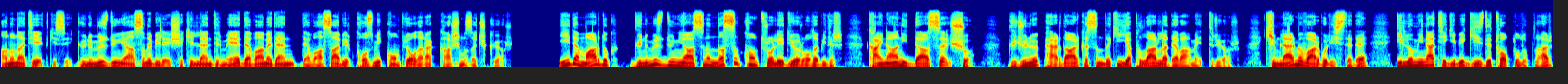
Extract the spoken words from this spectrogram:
Anunnaki etkisi günümüz dünyasını bile şekillendirmeye devam eden devasa bir kozmik komplo olarak karşımıza çıkıyor. İyi de Marduk günümüz dünyasını nasıl kontrol ediyor olabilir? Kaynağın iddiası şu. Gücünü perde arkasındaki yapılarla devam ettiriyor. Kimler mi var bu listede? Illuminati gibi gizli topluluklar,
